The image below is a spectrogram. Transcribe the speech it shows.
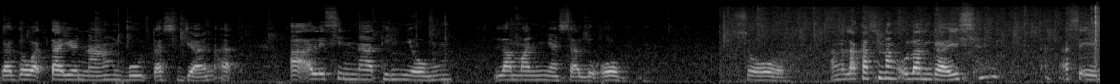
gagawa tayo ng butas dyan at aalisin natin yung laman niya sa loob. So, ang lakas ng ulan guys. As in,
